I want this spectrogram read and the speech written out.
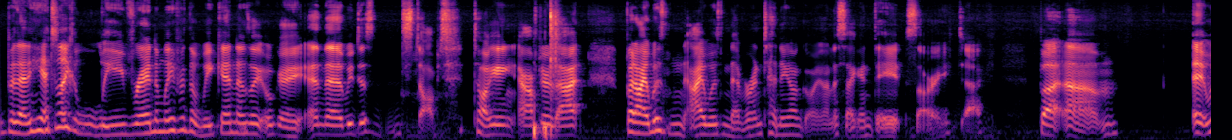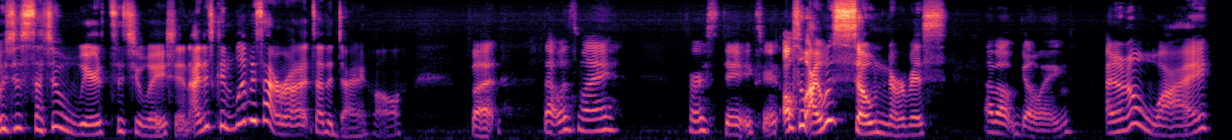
but then he had to like leave randomly for the weekend. I was like, okay, and then we just stopped talking after that. But I was I was never intending on going on a second date. Sorry, Jack. But um, it was just such a weird situation. I just couldn't believe we sat right outside the dining hall. But that was my first date experience. Also, I was so nervous about going. I don't know why,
